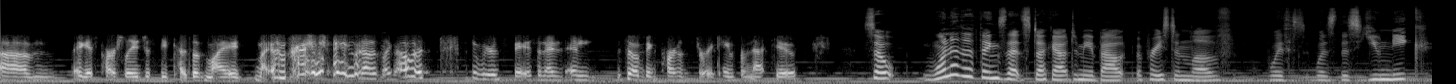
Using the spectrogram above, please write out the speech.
Um, I guess partially just because of my my upbringing, but I was like, oh, it's, a weird space, and I, and so a big part of the story came from that too. So, one of the things that stuck out to me about A Priest in Love was, was this unique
